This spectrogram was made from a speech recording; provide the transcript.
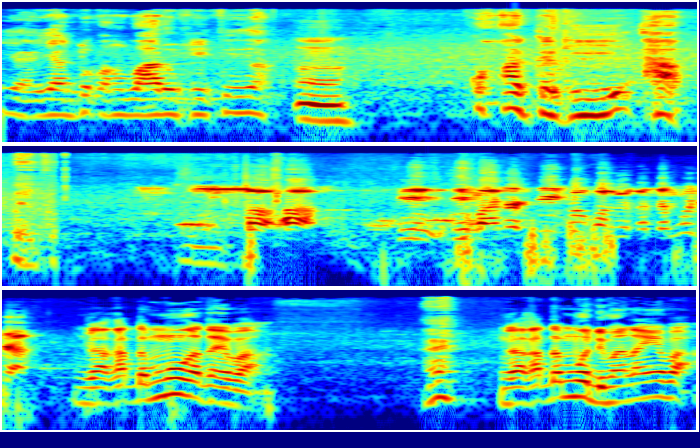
Iya, yang tukang warung itu ya. hmm. Kok ada di HP itu? Pak, ah, di, di mana sih kok kagak ketemu dah? nggak ketemu katanya pak Hah? nggak ketemu di mananya pak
